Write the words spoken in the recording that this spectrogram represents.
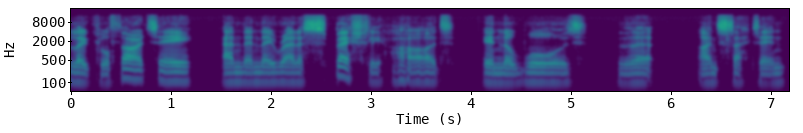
local authority. And then they ran especially hard in the ward that I'm sat in,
